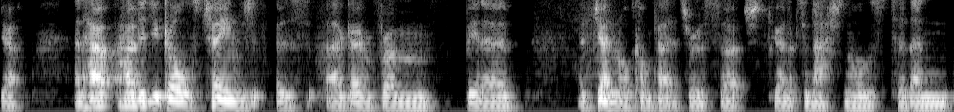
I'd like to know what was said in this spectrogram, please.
Yeah. And how, how did your goals change as uh, going from being a, a general competitor as such, going up to nationals to then,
